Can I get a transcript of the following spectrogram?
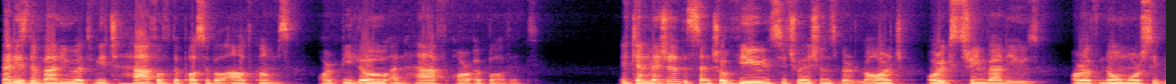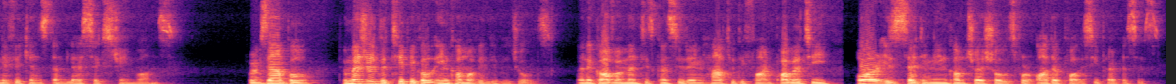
That is the value at which half of the possible outcomes are below and half are above it. It can measure the central view in situations where large or extreme values are of no more significance than less extreme ones. For example, to measure the typical income of individuals when a government is considering how to define poverty or is setting income thresholds for other policy purposes.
